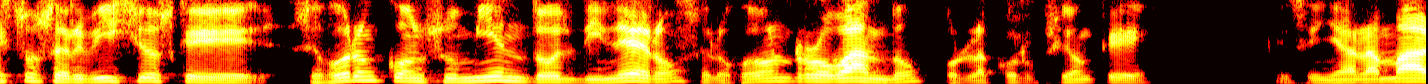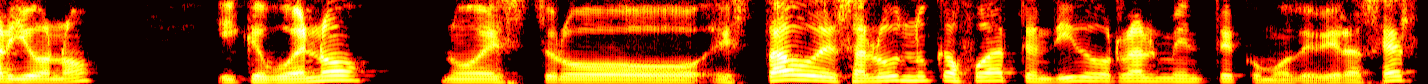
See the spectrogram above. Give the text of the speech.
estos servicios que se fueron consumiendo el dinero, se lo fueron robando por la corrupción que, señala Mario, ¿no? Y que bueno, nuestro estado de salud nunca fue atendido realmente como debiera ser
